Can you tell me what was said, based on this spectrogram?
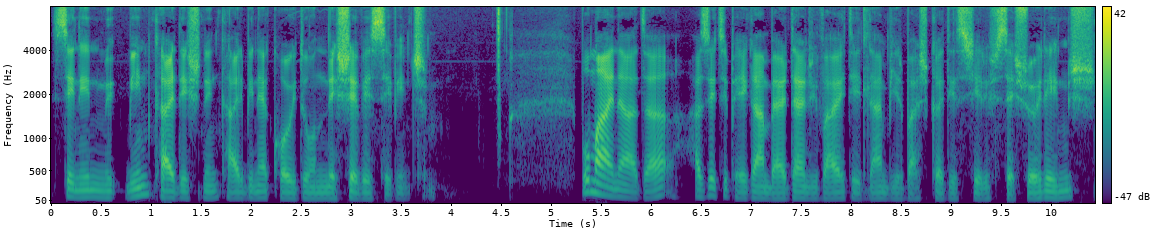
senin mümin kardeşinin kalbine koyduğun neşe ve sevincim. Bu manada Hz. Peygamber'den rivayet edilen bir başka hadis-i şerif ise şöyleymiş.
